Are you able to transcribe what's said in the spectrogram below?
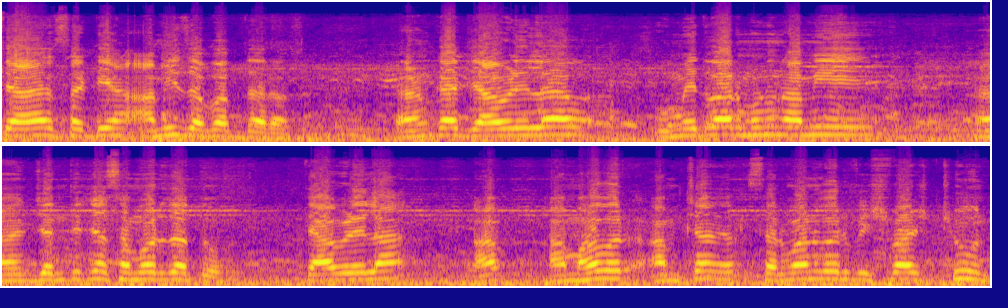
त्यासाठी आम्ही जबाबदार आहोत. कारण का ज्या वेळेला उमेदवार म्हणून आम्ही जनतेच्या समोर जातो. त्यावेळेला आम आम्हावर आमच्या सर्वांवर विश्वास ठेवून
